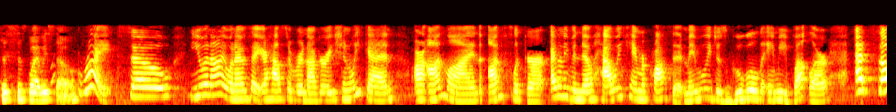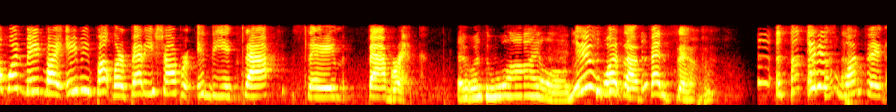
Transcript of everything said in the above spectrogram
this is why we sew. Right. So you and I, when I was at your house over inauguration weekend, are online on Flickr. I don't even know how we came across it. Maybe we just Googled Amy Butler, and someone made my Amy Butler Betty Shopper in the exact same fabric. It was wild. It was offensive. It is one thing.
